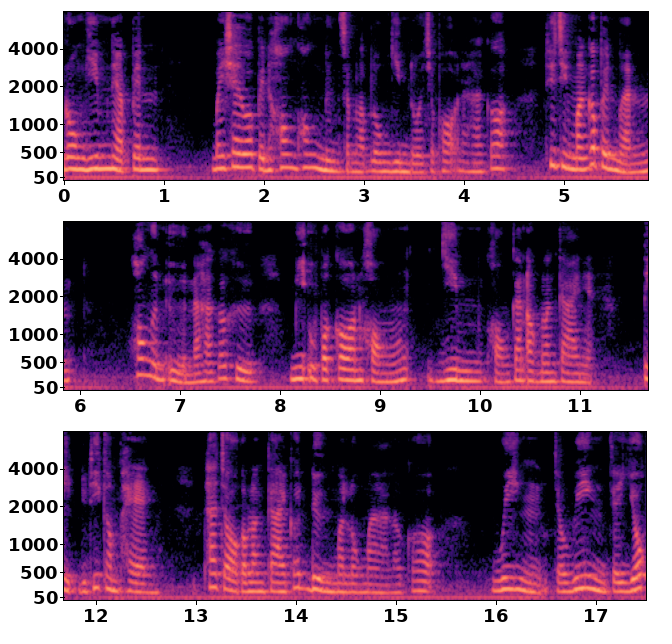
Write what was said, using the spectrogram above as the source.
โรงยิมเนี่ยเป็น ไม่ใช่ว่าเป็นห้องห้องหนึ่งสำหรับโรงยิมโดยเฉพาะนะคะ ก็ที่จริงมันก็เป็นเหมือนห้องอื่นๆนะคะ ก็คือมีอุปกรณ์ของยิมของการออกกำลังกายเนี่ยติดอยู่ที่กำแพง ถ้าจะออกกำลังกายก็ดึงมันลงมา แล้วก็วิ่งจะวิ่งจะยก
